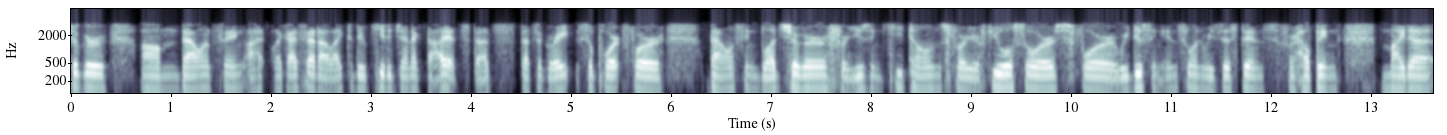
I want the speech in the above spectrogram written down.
sugar um, balancing. I, like i said i like to do ketogenic diets. That's that's a great support for balancing blood sugar for using ketones for your fuel source for reducing insulin resistance for helping mito-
